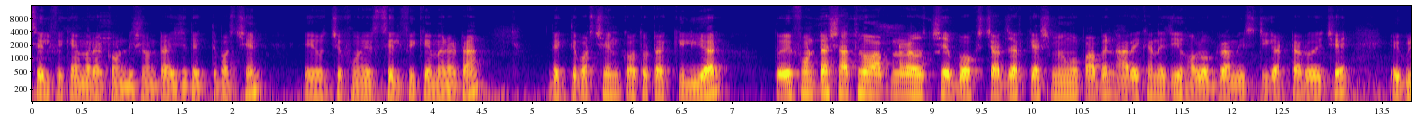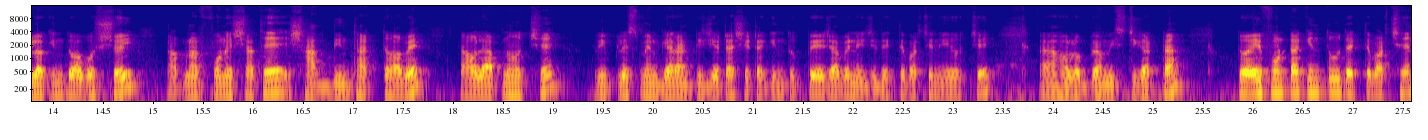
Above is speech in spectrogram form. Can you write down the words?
সেলফি ক্যামেরার কন্ডিশনটা এই যে দেখতে পাচ্ছেন। এই হচ্ছে ফোনের সেলফি ক্যামেরাটা। দেখতে পাচ্ছেন কতটা ক্লিয়ার তো এই ফোনটার সাথেও আপনারা হচ্ছে বক্স চার্জার ক্যাশ মেমো পাবেন। আর এখানে যে হলোগ্রাম স্টিকারটা রয়েছে, এগুলো কিন্তু অবশ্যই আপনার ফোনের সাথে সাত দিন থাকতে হবে। তাহলে আপনি হচ্ছে রিপ্লেসমেন্ট গ্যারান্টি যেটা, সেটা কিন্তু পেয়ে যাবেন। এই যে দেখতে পাচ্ছেন, এই হচ্ছে হলোগ্রাম স্টিকারটা তো এই ফোনটা কিন্তু দেখতে পাচ্ছেন,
